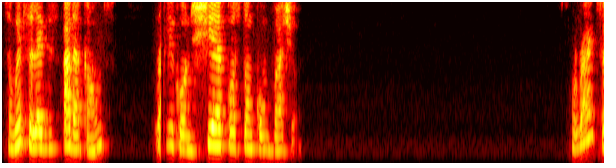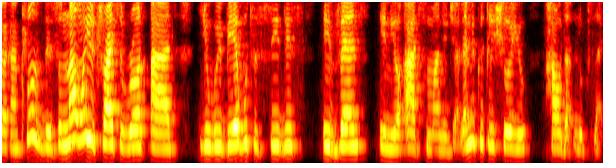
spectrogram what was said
So I'm going to select this ad account, click on share custom conversion. Alright, so I can close this. So now when you try to run ads, you will be able to see this event in your ads manager. Let me quickly show you how that looks like.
